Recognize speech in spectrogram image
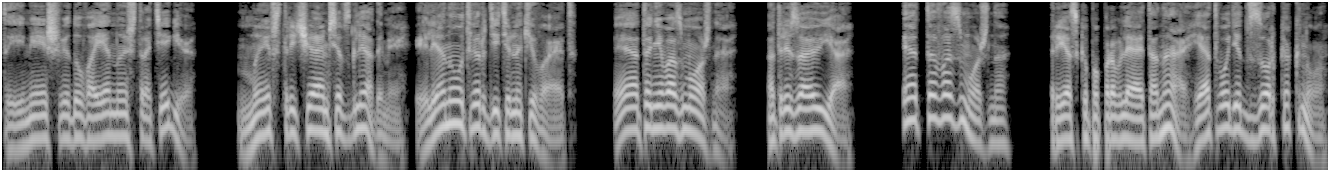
«Ты имеешь в виду военную стратегию?» Мы встречаемся взглядами, и Лена утвердительно кивает. «Это невозможно», — отрезаю я. «Это возможно», — резко поправляет она и отводит взор к окну,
